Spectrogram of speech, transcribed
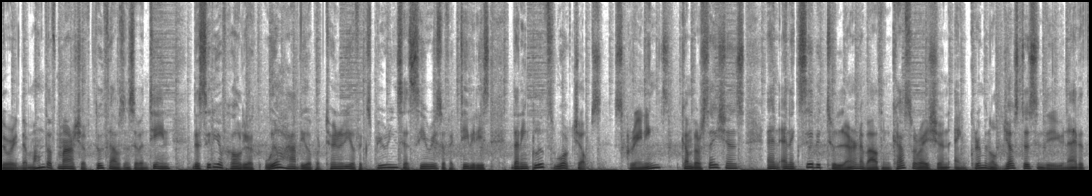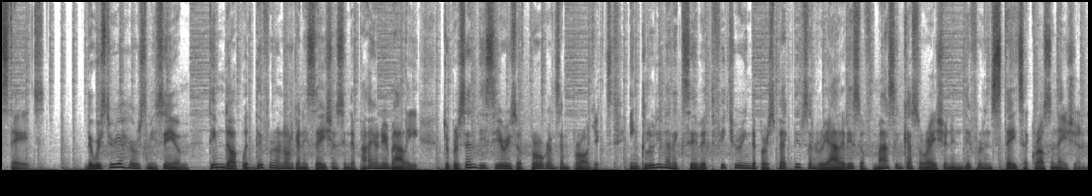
During the month of March of 2017, the city of Holyoke will have the opportunity of experiencing a series of activities that includes workshops, screenings, conversations, and an exhibit to learn about incarceration and criminal justice in the United States. The Wistariahurst Museum teamed up with different organizations in the Pioneer Valley to present this series of programs and projects, including an exhibit featuring the perspectives and realities of mass incarceration in different states across the nation.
